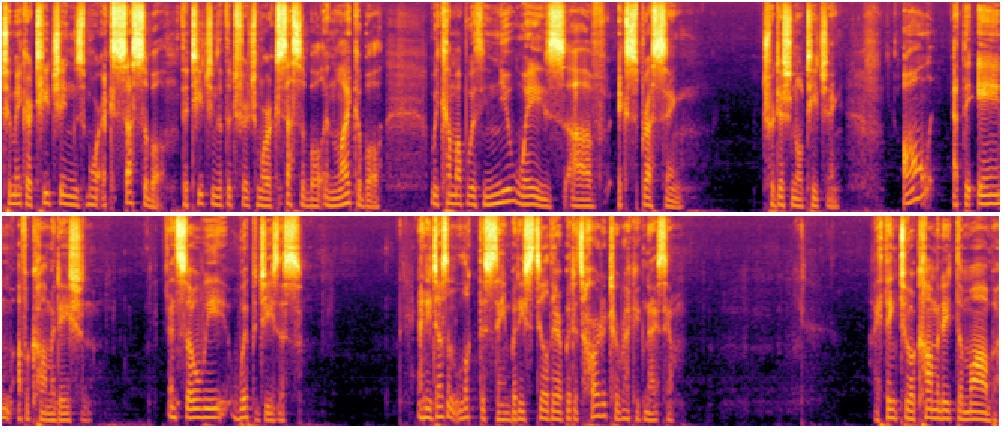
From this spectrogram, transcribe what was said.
to make our teachings more accessible, the teachings of the church more accessible and likable, we come up with new ways of expressing traditional teaching, all at the aim of accommodation. And so we whip Jesus. And he doesn't look the same, but he's still there, but it's harder to recognize him. I think to accommodate the mob,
